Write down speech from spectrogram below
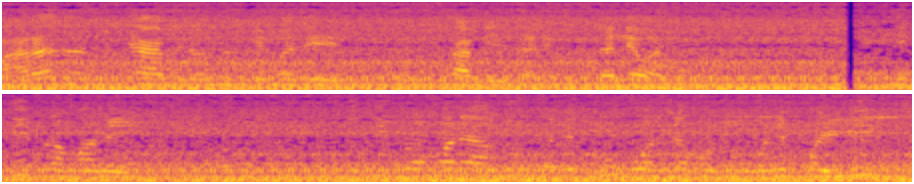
महाराजांच्या मिरवणुकीमध्ये सामील झाले. धन्यवाद. कितीप्रमाणे कितीप्रमाणे अजून म्हणजे खूप वर्षापासून म्हणजे पहिलीच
